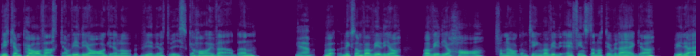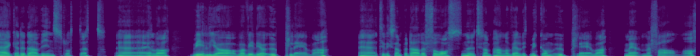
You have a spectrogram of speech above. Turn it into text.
Vilken påverkan vill jag eller vill jag att vi ska ha i världen? Ja. Va, liksom, vad, vill jag, vad vill jag ha för någonting? Vad vill, eh, finns det något jag vill äga? Vill jag äga det där vinslottet? Eh, eller vill jag, vad vill jag uppleva? Eh, till exempel där det för oss nu till exempel handlar väldigt mycket om uppleva med, med farmor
